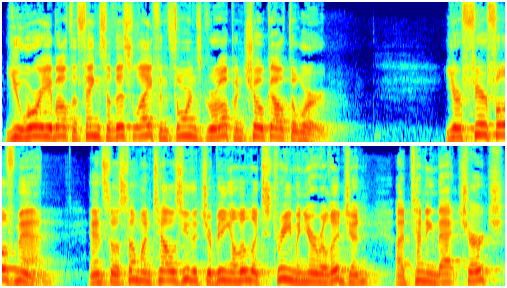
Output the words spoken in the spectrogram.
You worry about the things of this life, and thorns grow up and choke out the word. You're fearful of men. And so someone tells you that you're being a little extreme in your religion, attending that church.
